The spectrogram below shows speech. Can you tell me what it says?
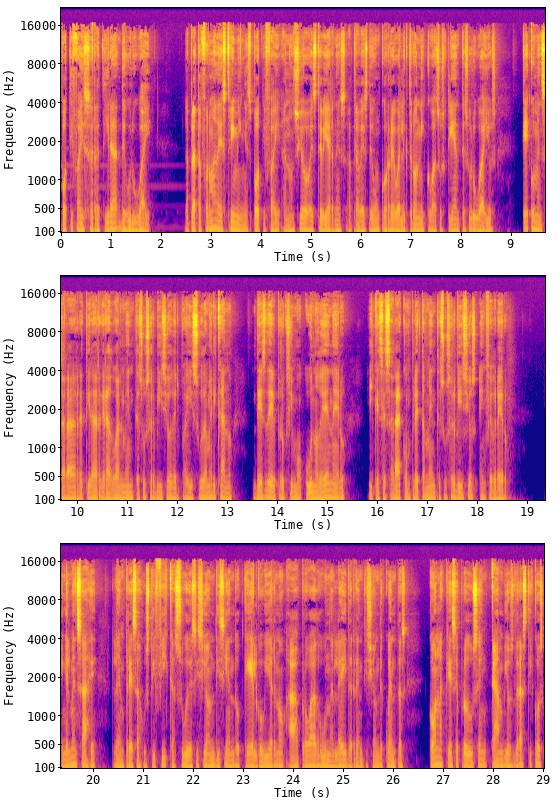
Spotify se retira de Uruguay. La plataforma de streaming Spotify anunció este viernes a través de un correo electrónico a sus clientes uruguayos que comenzará a retirar gradualmente su servicio del país sudamericano desde el próximo 1 de enero y que cesará completamente sus servicios en febrero. En el mensaje, la empresa justifica su decisión diciendo que el gobierno ha aprobado una ley de rendición de cuentas con la que se producen cambios drásticos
